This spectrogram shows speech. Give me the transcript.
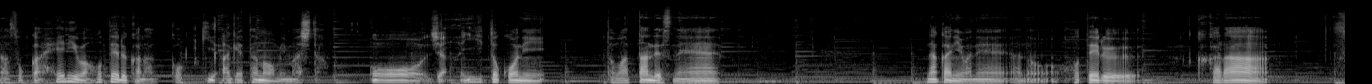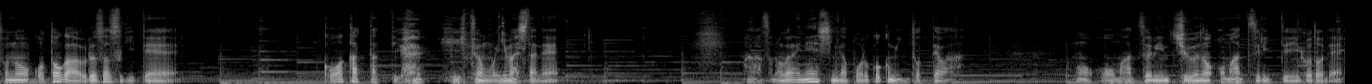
あそっか。ヘリはホテルから国旗あげたのを見ました。おおじゃあいいとこに泊まったんですね。中にはねあのホテルからその音がうるさすぎて怖かったっていう 人もいましたね。まあそのぐらいねシンガポール国民にとってはもうお祭り中のお祭りっていうことで、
